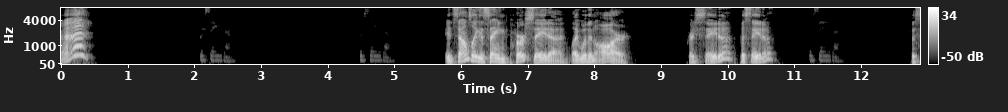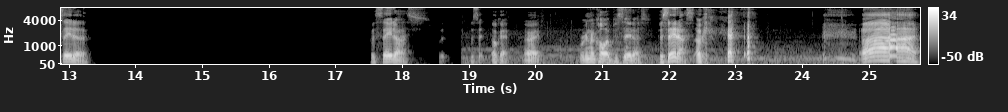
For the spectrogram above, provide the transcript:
Huh? Perseda, Perseda, It sounds like it's saying Perseda, like with an R. Perseda? Perseda? Peseta. Pesetas. But Pese- okay, all right. We're gonna call it Pesetas. Pesetas. Okay. ah,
